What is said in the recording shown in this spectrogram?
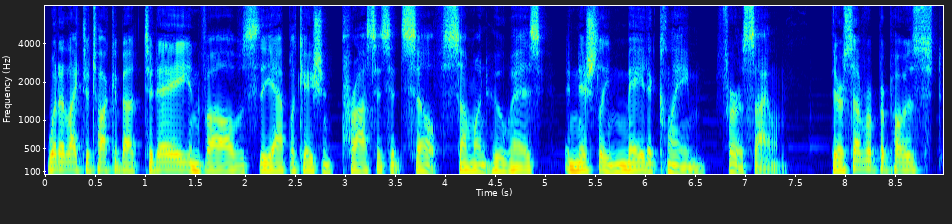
What I'd like to talk about today involves the application process itself, someone who has initially made a claim for asylum. There are several proposed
